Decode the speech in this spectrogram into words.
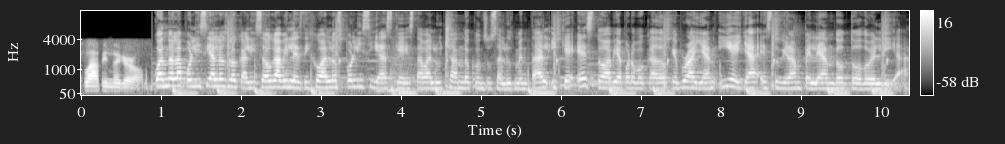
slapping the girl. Cuando la policía los localizó, Gaby les dijo a los policías que estaba luchando con su salud mental y que esto había provocado que Brian y ella estuvieran peleando todo el día.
